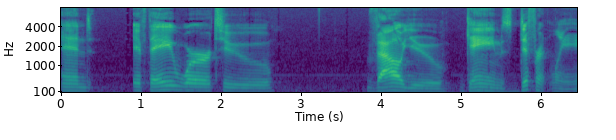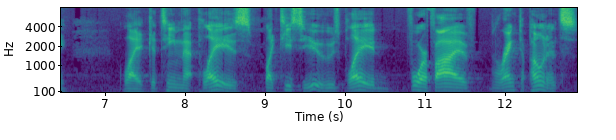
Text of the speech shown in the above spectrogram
and if they were to value games differently like a team that plays like TCU, who's played four or five ranked opponents,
